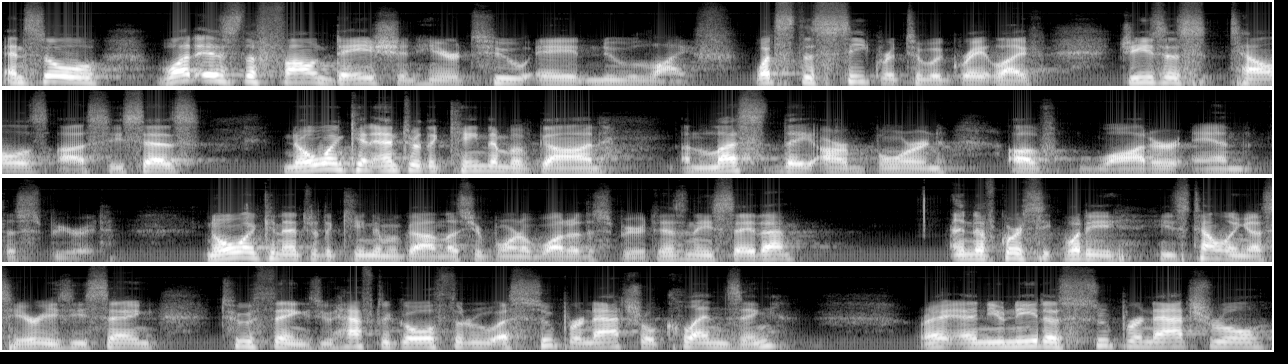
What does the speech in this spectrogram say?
And so, what is the foundation here to a new life? What's the secret to a great life? Jesus tells us, He says, No one can enter the kingdom of God unless they are born of water and the Spirit. No one can enter the kingdom of God unless you're born of water and the Spirit. Doesn't he say that? And of course, what he, he's telling us here is he's saying two things. You have to go through a supernatural cleansing, right? And you need a supernatural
